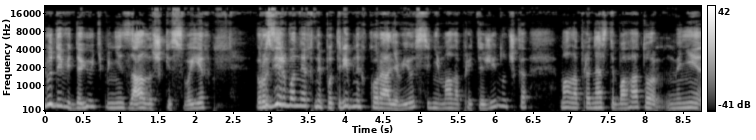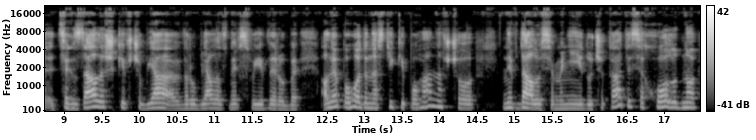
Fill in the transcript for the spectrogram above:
Люди віддають мені залишки своїх розірваних непотрібних коралів. І ось сьогодні мала прийти жіночка, мала принести багато мені цих залишків, щоб я виробляла з них свої вироби. Але погода настільки погана, що не вдалося мені її дочекатися, холодно.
